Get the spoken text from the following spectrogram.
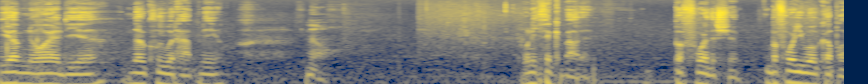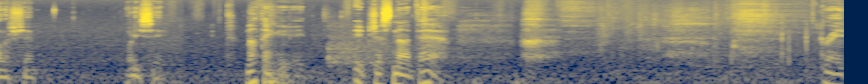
And you have no idea, no clue what happened to you? No. When you think about it, before the ship, before you woke up on the ship, what do you see? Nothing. It, it, it's just not there. Great.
